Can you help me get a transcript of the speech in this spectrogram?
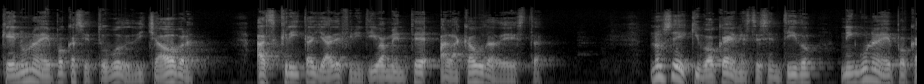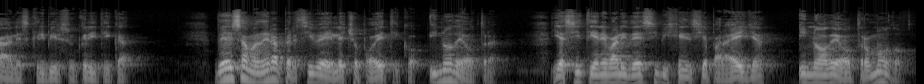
que en una época se tuvo de dicha obra, adscrita ya definitivamente a la cauda de ésta. No se equivoca en este sentido ninguna época al escribir su crítica. De esa manera percibe el hecho poético y no de otra, y así tiene validez y vigencia para ella y no de otro modo.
